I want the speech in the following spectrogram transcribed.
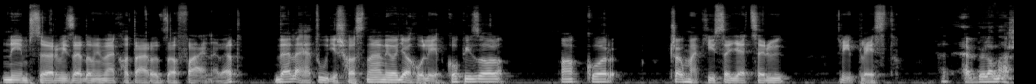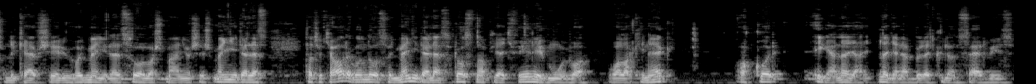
name service ami meghatározza a file nevet, de lehet úgy is használni, hogy ahol épp kopizol, akkor csak meghívsz egy egyszerű replace-t. Hát ebből a második elsérül, hogy mennyire lesz olvasmányos, és mennyire lesz, tehát hogyha arra gondolsz, hogy mennyire lesz rossz napja egy fél év múlva valakinek, akkor igen, legyen, legyen ebből egy külön szerviz.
